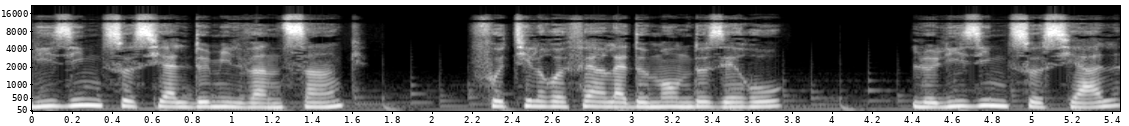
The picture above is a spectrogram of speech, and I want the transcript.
Leasing social 2025 Faut-il refaire la demande de zéro? Le leasing social,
